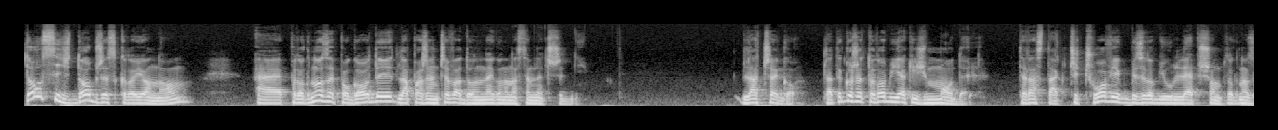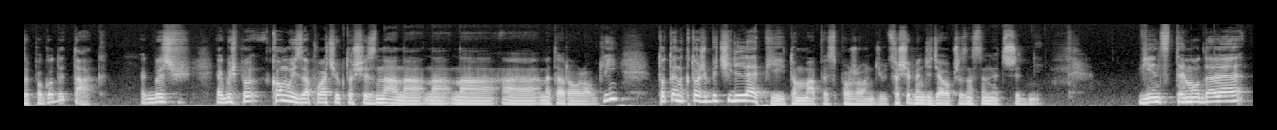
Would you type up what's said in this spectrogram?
dosyć dobrze skrojoną e, prognozę pogody dla Parzęczewa Dolnego na następne trzy dni. Dlaczego? Dlatego, że to robi jakiś model. Teraz tak, czy człowiek by zrobił lepszą prognozę pogody? Tak. Jakbyś, jakbyś komuś zapłacił, kto się zna na, na, na e, meteorologii, to ten ktoś by ci lepiej tą mapę sporządził, co się będzie działo przez następne trzy dni. Więc te modele,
